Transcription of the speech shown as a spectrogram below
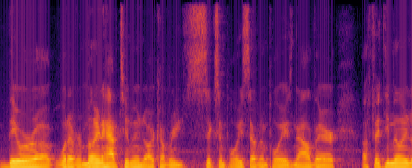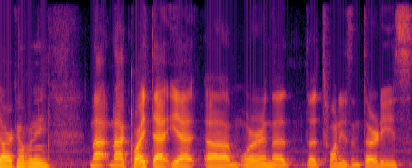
they were a whatever million and a half, two million dollar company, six employees, seven employees. Now they're a fifty million dollar company Not not quite that yet. Um, we're in the, the 20s and 30s.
